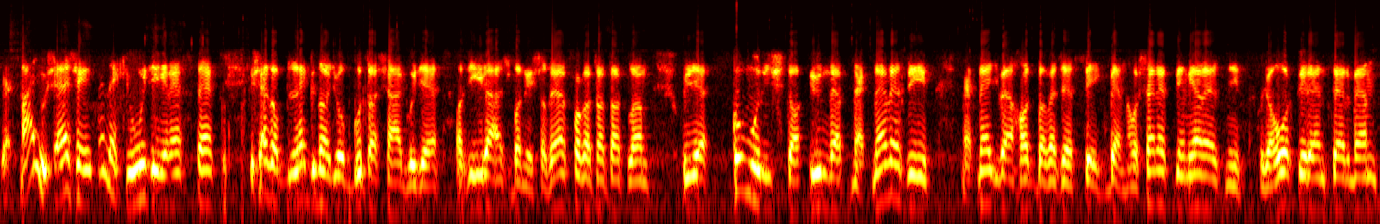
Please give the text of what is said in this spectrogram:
de május 1 mindenki úgy érezte, és ez a legnagyobb butaság ugye az írásban és az elfogadhatatlan, ugye kommunista ünnepnek nevezi, mert 46-ba vezették be. Ha szeretném jelezni, hogy a Horti rendszerben,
